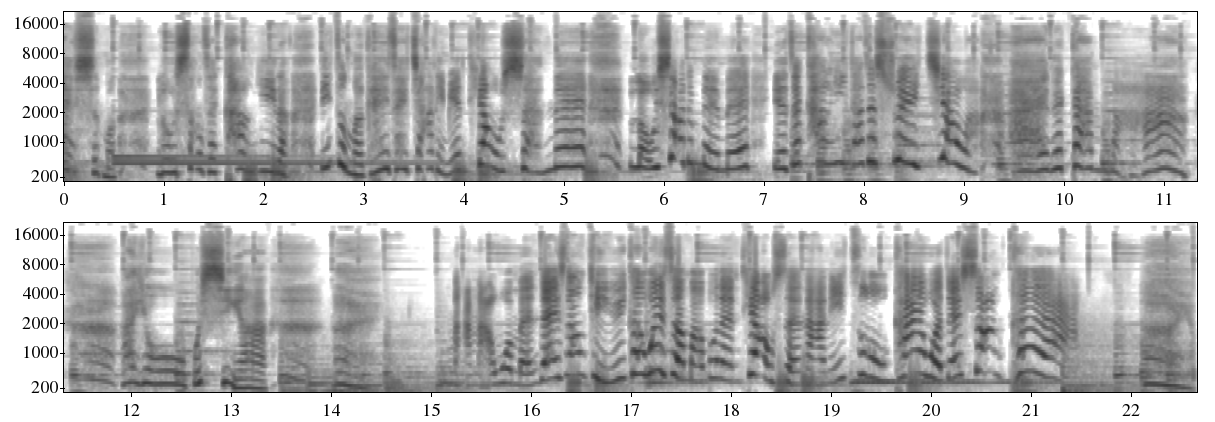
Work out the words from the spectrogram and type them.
干什么？楼上在抗议了，你怎么可以在家里面跳绳呢？楼下的妹妹也在抗议，她在睡觉啊，还在干嘛？哎呦，不行啊！哎。妈妈我们在上体育课，为什么不能跳绳啊？你走开，我在上课啊！哎呀，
